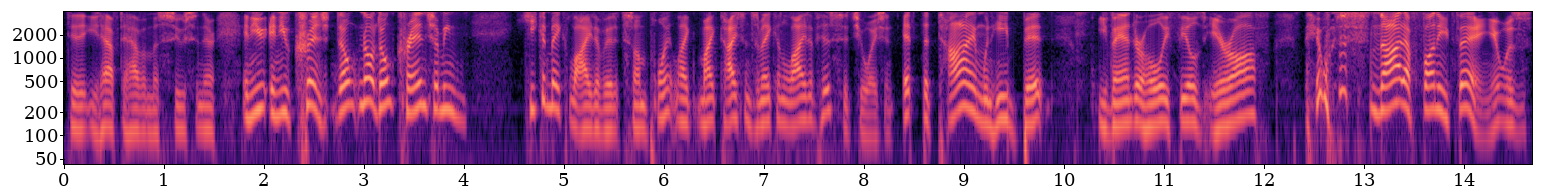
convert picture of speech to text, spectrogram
did it, you'd have to have a masseuse in there. And you and you cringe. Don't no, don't cringe. I mean, he could make light of it at some point, like Mike Tyson's making light of his situation. At the time when he bit Evander Holyfield's ear off, it was not a funny thing. It was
